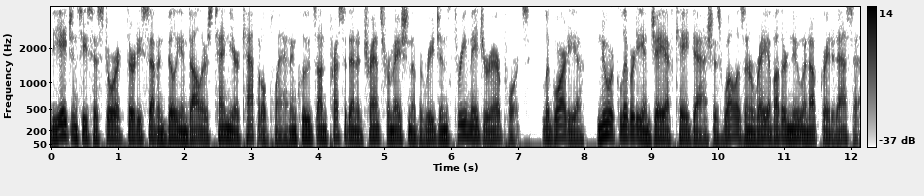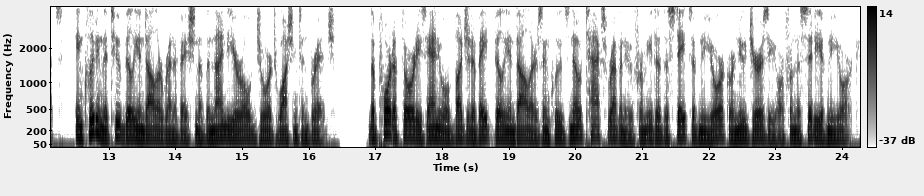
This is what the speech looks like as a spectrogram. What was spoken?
The agency's historic $37 billion 10 year capital plan includes unprecedented transformation of the region's three major airports, LaGuardia, Newark Liberty, and JFK as well as an array of other new and upgraded assets, including the $2 billion renovation of the 90 year old George Washington Bridge. The Port Authority's annual budget of $8 billion includes no tax revenue from either the states of New York or New Jersey or from the City of New York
